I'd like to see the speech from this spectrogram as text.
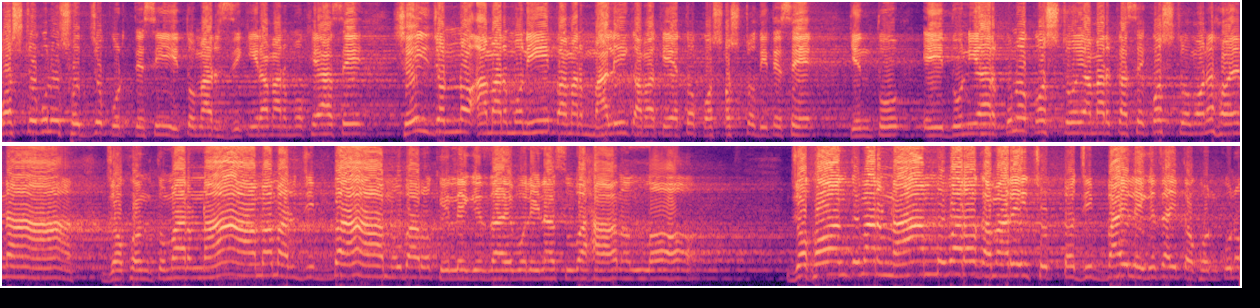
কষ্টগুলো সহ্য করতেছি। তোমার জিকির আমার মুখে আছে, সেই জন্য আমার মনিব, আমার মালিক আমাকে এত কষ্ট দিতেছে। কিন্তু এই দুনিয়ার কোনো কষ্টই আমার কাছে কষ্ট মনে হয় না। যখন তোমার নাম আমার জিব্বা মুবারকে লেগে যায় বলি না, সুবহানাল্লাহ। যখন তোমার নাম মুবারক আমার এই ছোট্ট জিব্বায় লেগে যায়, তখন কোনো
